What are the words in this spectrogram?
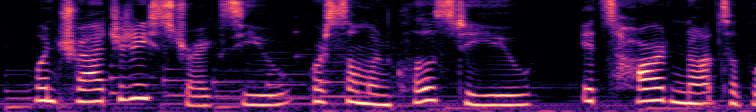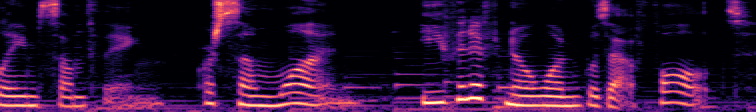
when tragedy strikes you or someone close to you, it's hard not to blame something or someone, even if no one was at fault.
